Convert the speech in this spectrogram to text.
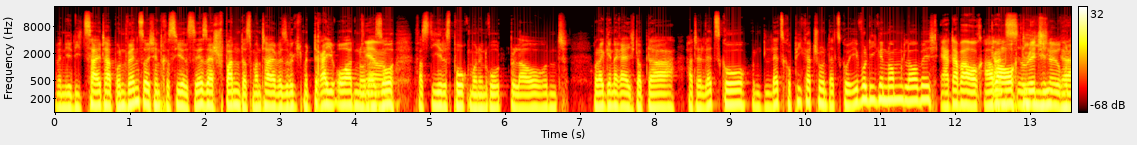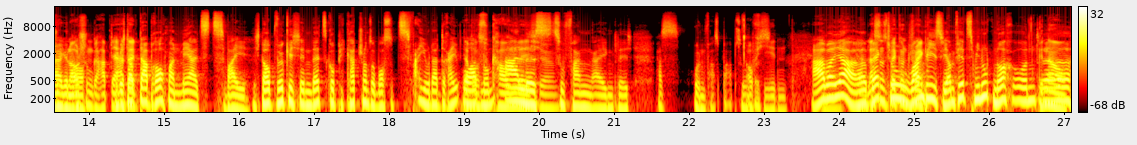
wenn ihr die Zeit habt. Und wenn es euch interessiert, ist sehr, sehr spannend, dass man teilweise wirklich mit drei Orden oder Ja. so fast jedes Pokémon in Rot, Blau und oder generell, ich glaube, da hatte Let's Go und Let's Go Pikachu und Let's Go Evoli genommen, glaube ich. Er hat aber auch Aber ganz auch die- Original Rot ja, genau. schon gehabt. Aber ich glaube, halt, da braucht man mehr als zwei. Ich glaube wirklich in Let's Go Pikachu und so brauchst du zwei oder drei Orden, um alles welche. zu fangen eigentlich. Was unfassbar absurd auf ist. jeden. Aber ja, Ja, back to back on One. Piece. Wir haben 40 Minuten noch und Genau. Äh,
